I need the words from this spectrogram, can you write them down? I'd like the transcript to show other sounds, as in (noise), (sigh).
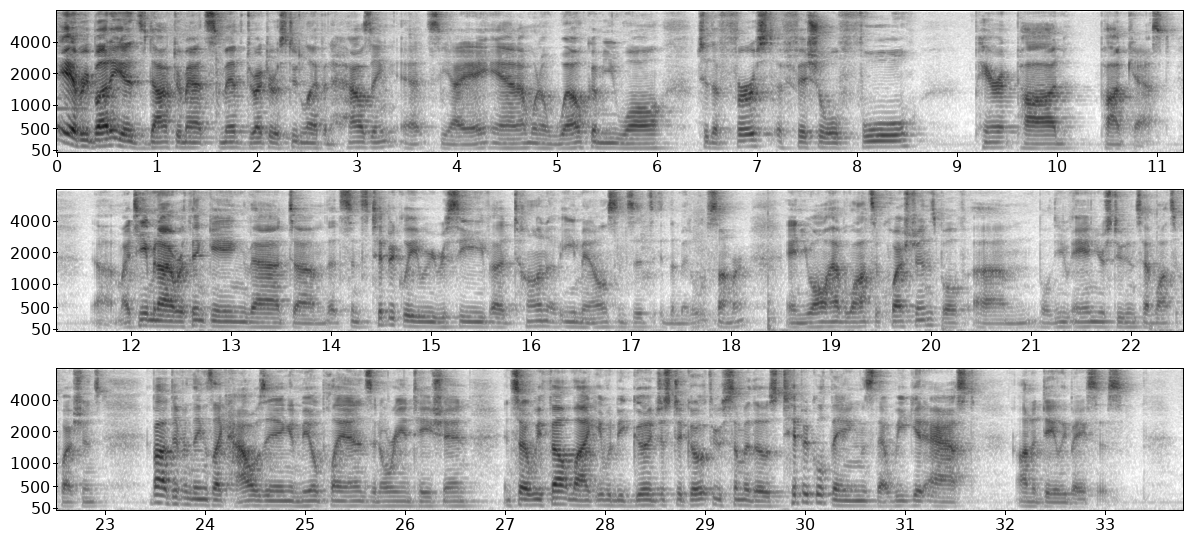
Hey, everybody, it's Dr. Matt Smith, Director of Student Life and Housing at CIA, and I want to welcome you all to the first official full Parent Pod podcast. Uh, my team and I were thinking that um, that since typically we receive a ton of emails since it's in the middle of summer, and you all have lots of questions, both um, both you and your students have lots of questions about different things like housing and meal plans and orientation. And so we felt like it would be good just to go through some of those typical things that we get asked on a daily basis.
